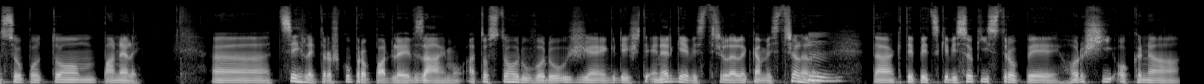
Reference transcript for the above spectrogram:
jsou potom panely. Eh, cihly trošku propadly v zájmu a to z toho důvodu, že když ty energie vystřelily kam vystřelily, hmm. tak typicky vysoký stropy, horší okna,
